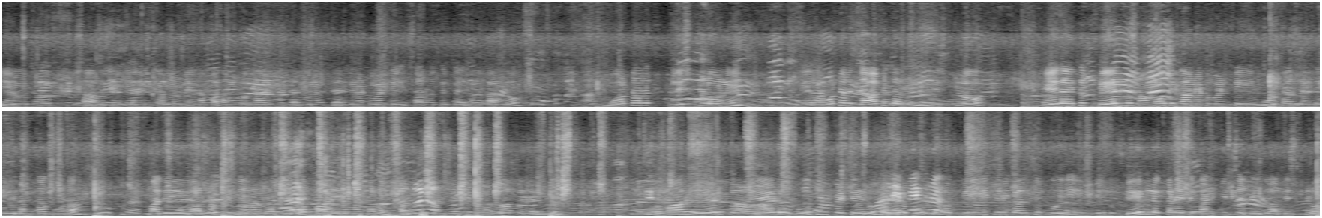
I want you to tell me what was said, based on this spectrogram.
ఈరోజు సార్వత్రిక ఎన్నికల్లో నిన్న పదమూడో తారీఖున జరిగిన జరిగినటువంటి సార్వత్రిక ఎన్నికల్లో ఓటర్ లిస్టులోని ఓటర్ జాబితాలోని లిస్టులో ఏదైతే పేర్లు నమోదు కానటువంటి ఓటర్లు అండి వీళ్ళంతా కూడా మాది అల్లూరు సీతారాం జిల్లా పాడేరు మండలం సలుగు పంచాయతీ కల్లాపల్లి అండి సుమారు ఏడు ఏడు బూతులు పెట్టారు. ఏడు బూతుల్లో తిరిగి తిరిగి అలసిపోయి వీళ్ళు పేర్లు ఎక్కడైతే కనిపించలేదు ఆ లిస్టులో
